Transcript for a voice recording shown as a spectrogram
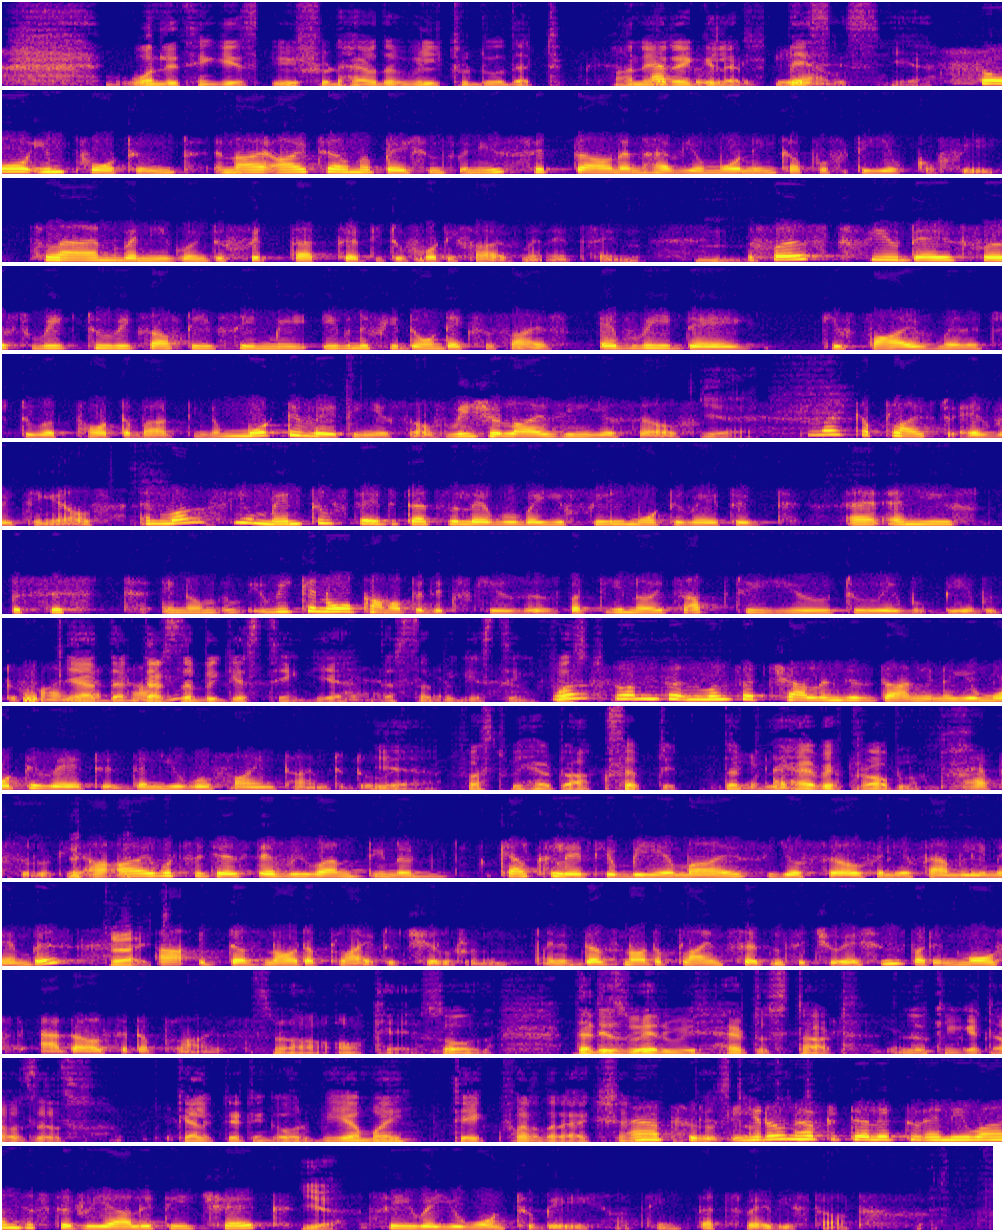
only thing is you should have the will to do that on a Absolutely, regular basis. Yeah. so important. And I, I tell my patients when you sit down and have your morning cup of tea or coffee, plan when you're going to fit that 30 to 45 minutes in. Hmm. The first few days, first week, two weeks after you've seen me, even if you don't exercise, every day give five minutes to a thought about, you know, motivating yourself, visualizing yourself. Yeah. Like applies to everything else. And once your mental state is at the level where you feel motivated and, and you persist, you know, we can all come up with excuses, but you know, it's up to you to able, be able to find Yeah, that, that, that's the biggest thing. Yeah, that's the yeah. biggest thing. First, once, once that challenge is done, you know, you're motivated, then you will find time to do it. yeah, first we have to accept it that we have a problem. Absolutely. I, I would suggest everyone, you know, calculate your BMIs, yourself and your family members. Right. Uh, it does not apply to children. And it does not apply in certain situations, but in most adults it applies. So, okay, so that is where we have to start looking at ourselves, calculating our BMI, take further action. Absolutely. You don't have to tell it to anyone, just a reality check. Yeah. See where you want to be. I think that's where we start.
